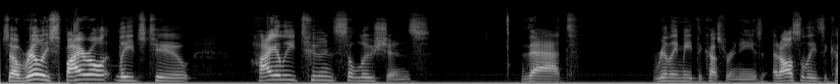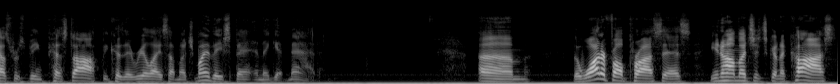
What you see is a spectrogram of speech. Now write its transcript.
So really, spiral leads to highly tuned solutions that really meet the customer needs. It also leads to customers being pissed off because they realize how much money they spent and they get mad. Um, the waterfall process, you know how much it's going to cost,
